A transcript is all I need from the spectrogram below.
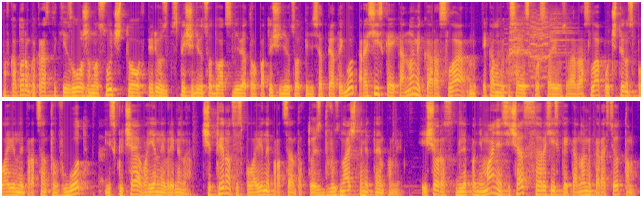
в котором как раз таки изложена суть, что в период с 1929 по 1955 год российская экономика росла, ну, экономика Советского Союза росла по 14,5% в год, исключая военные времена. 14,5%, то есть двузначными темпами. Еще раз, для понимания, сейчас российская экономика растет там,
